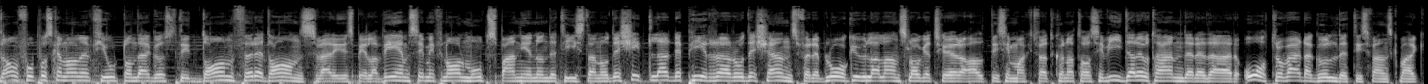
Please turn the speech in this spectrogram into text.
Damfotbollskanalen 14 augusti, dan före dan. Sverige spelar VM-semifinal mot Spanien under tisdagen och det kittlar, det pirrar och det känns för det blågula landslaget ska göra allt i sin makt för att kunna ta sig vidare och ta hem det där åtråvärda guldet i svensk mark.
